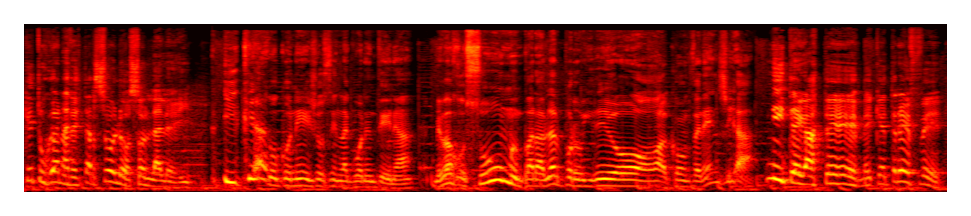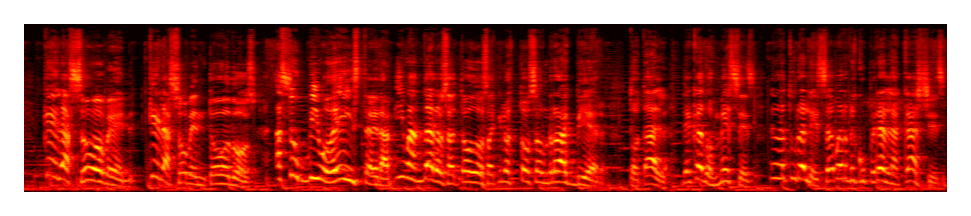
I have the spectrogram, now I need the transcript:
que tus ganas de estar solo son la ley. ¿Y qué hago con ellos en la cuarentena? ¿Me bajo Zoom para hablar por videoconferencia? Ni te gastes, mequetrefe. ¿Qué Que la soben, que la soben todos. Haz un vivo de Instagram y mandaros a todos a que los tosa un rugbyer. Total, de acá a dos meses, la naturaleza va a recuperar las calles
